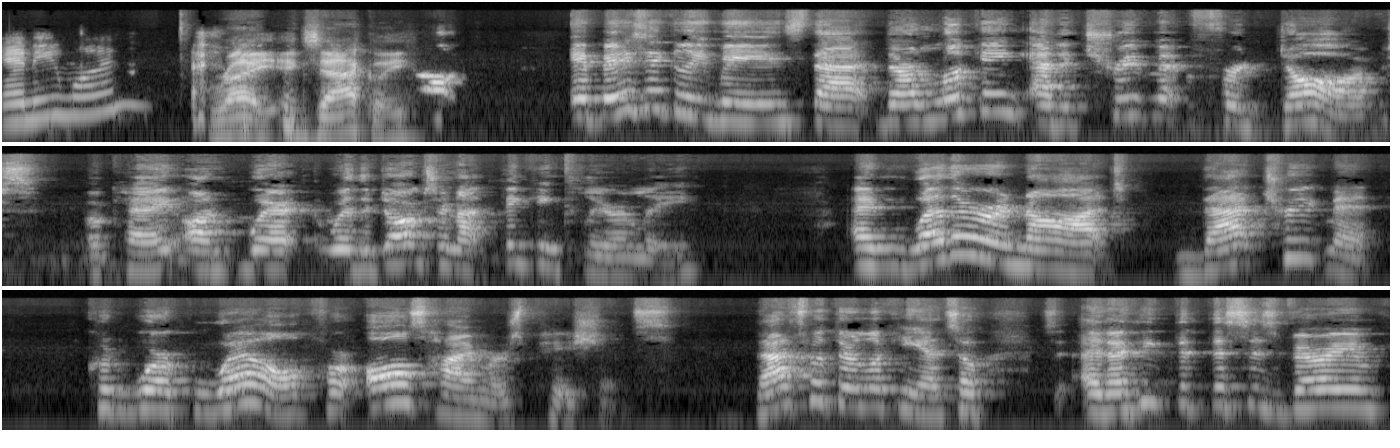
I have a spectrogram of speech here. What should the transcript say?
anyone? Right, exactly. It basically means that they're looking at a treatment for dogs, okay, on where where the dogs are not thinking clearly, and whether or not that treatment could work well for Alzheimer's patients. That's what they're looking at. So, and I think that this is very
